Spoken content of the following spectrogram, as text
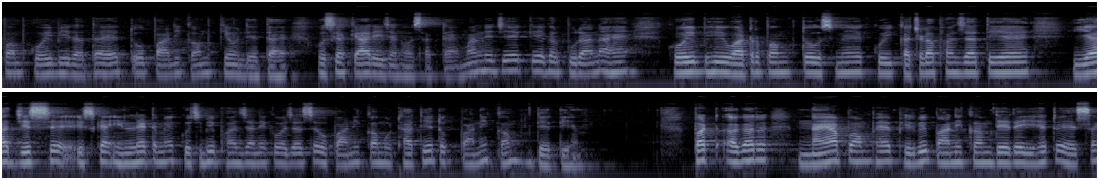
पंप कोई भी रहता है तो पानी कम क्यों देता है? उसका क्या रीज़न हो सकता है? मान लीजिए कि अगर पुराना है, कोई भी वाटर पंप तो उसमें कोई कचड़ा फंस जाती है, या जिससे इसका इनलेट में कुछ भी फंस जाने की वजह से वो पानी कम उठाती है तो पानी कम देती है। बट अगर नया पंप है, फिर भी पानी कम दे रही है तो ऐसा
